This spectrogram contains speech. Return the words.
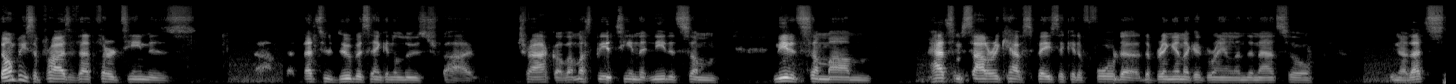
don't be surprised if that third team is um, that's who Dubas ain't going to lose uh, track of. It must be a team that needed some needed some um, had some salary cap space they could afford to, to bring in like a Granlund and that. So, you know, that's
